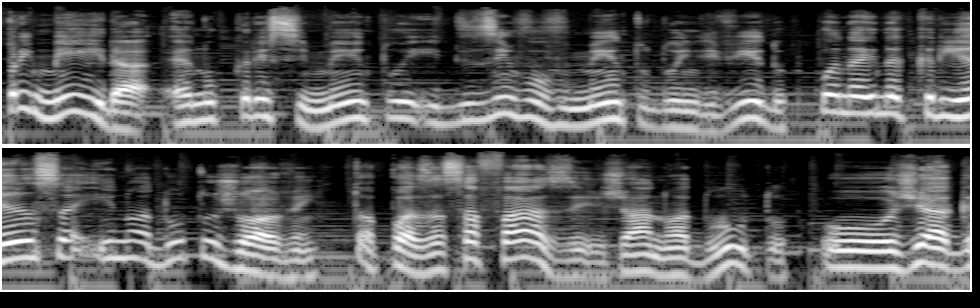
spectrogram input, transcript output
primeira é no crescimento e desenvolvimento do indivíduo quando ainda criança e no adulto jovem. Então, após essa fase, já no adulto, o GH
